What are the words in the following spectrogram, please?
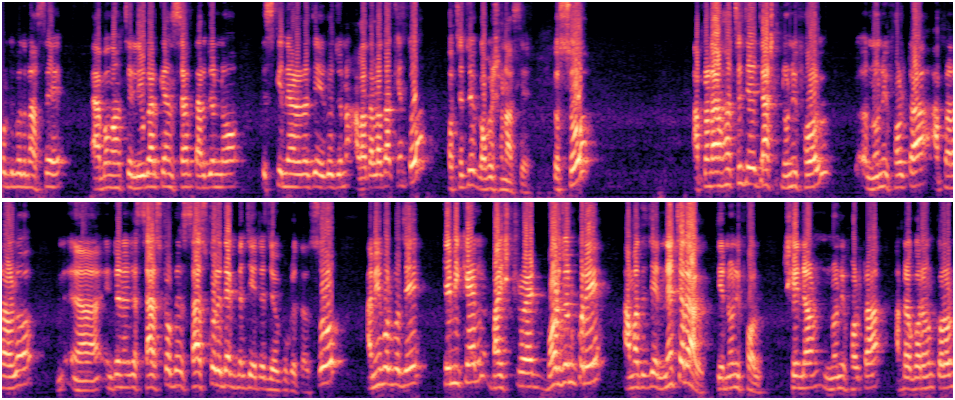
প্রতিবেদন আছে, এবং হচ্ছে লিভার ক্যান্সার তার জন্য স্কিন অ্যালার্জি এগুলোর জন্য আলাদা আলাদা কিন্তু হচ্ছে যে গবেষণা আছে। তো সো আপনারা হচ্ছে যে জাস্ট ননি ফল, ননি ফলটা আপনারা হলো ইন্টারনেটে সার্চ করবেন সার্চ করে দেখবেন যে এটা যে উপকৃত সো আমি বলব যে কেমিক্যাল বা স্টেরয়েড বর্জন করে আমাদের যে ন্যাচারাল যে ননি ফল, সেই ননি ফলটা আপনারা গ্রহণ করুন।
